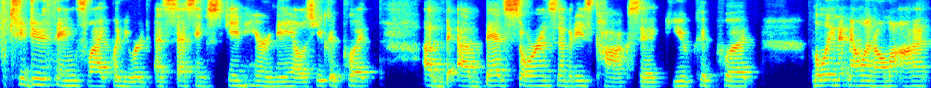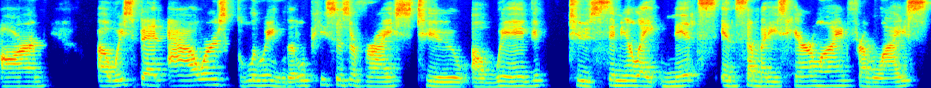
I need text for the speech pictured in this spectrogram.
to do things like when you were assessing skin, hair, nails, you could put a, a bed sore in somebody's coccyx, you could put malignant melanoma on an arm. Uh, we spent hours gluing little pieces of rice to a wig to simulate nits in somebody's hairline from lice.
